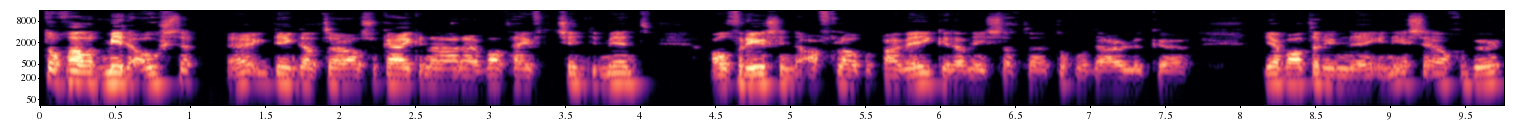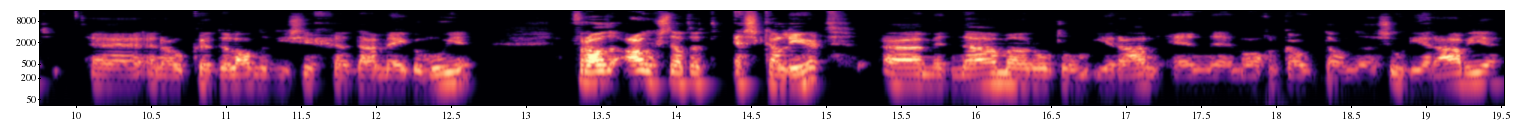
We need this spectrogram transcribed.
toch wel het Midden-Oosten. Ik denk dat als we kijken naar wat heeft het sentiment overheerst in de afgelopen paar weken, dan is dat toch wel duidelijk ja, wat er in, in Israël gebeurt. en ook de landen die zich daarmee bemoeien. Vooral de angst dat het escaleert, met name rondom Iran en mogelijk ook dan Saudi-Arabië,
